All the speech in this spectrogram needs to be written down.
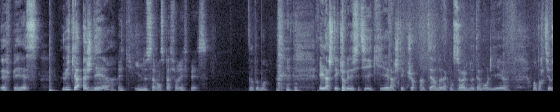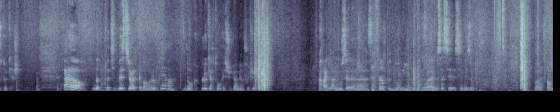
fps, 8K HDR, Et il ne s'avance pas sur les FPS. un peu moins. Et l'architecture Velocity, qui est l'architecture interne de la console, notamment liée euh, en partie au stockage. Alors, notre petite bestiole, eh ben on va l'ouvrir. Donc le carton est super bien foutu. Crac. La mousse, elle a... Ça fait un peu de bruit. hein. Ouais, mais ça c'est mes os. Voilà, pardon.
